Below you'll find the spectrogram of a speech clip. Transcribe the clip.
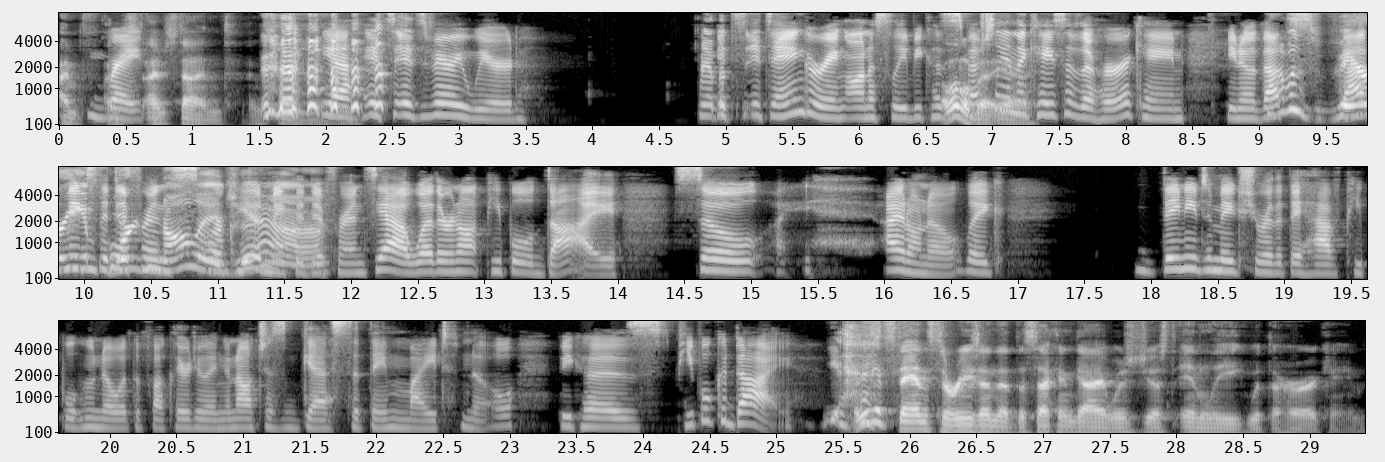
I'm I'm, Right. I'm stunned. I'm stunned. Yeah, it's it's very weird. Yeah, It's it's angering, honestly, because A little bit, especially in the case of the hurricane, you know that's was that very makes the important difference, or knowledge, could make the difference. Yeah, whether or not people die. So I, I don't know. Like they need to make sure that they have people who know what the fuck they're doing and not just guess that they might know because people could die. yeah. I think it stands to reason that the second guy was just in league with the hurricane.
